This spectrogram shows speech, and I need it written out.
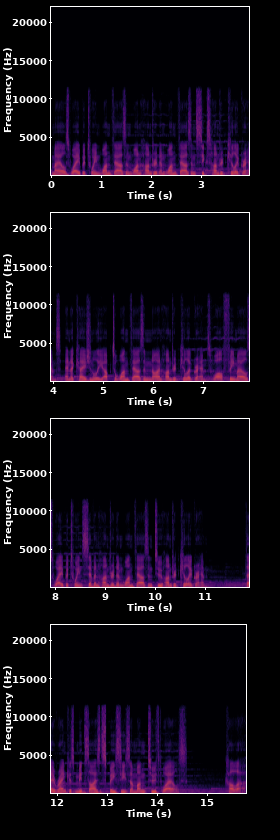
Males weigh between 1,100 and 1,600 kilograms, and occasionally up to 1,900 kilograms while females weigh between 700 and 1,200 kilograms. They rank as mid-sized species among toothed whales. Color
